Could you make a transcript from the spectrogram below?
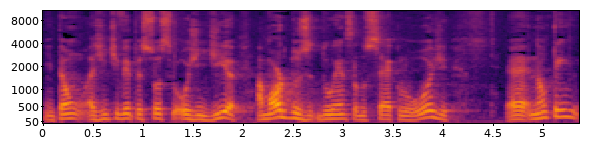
Então a gente vê pessoas hoje em dia, a maior doença do século hoje é, não tem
